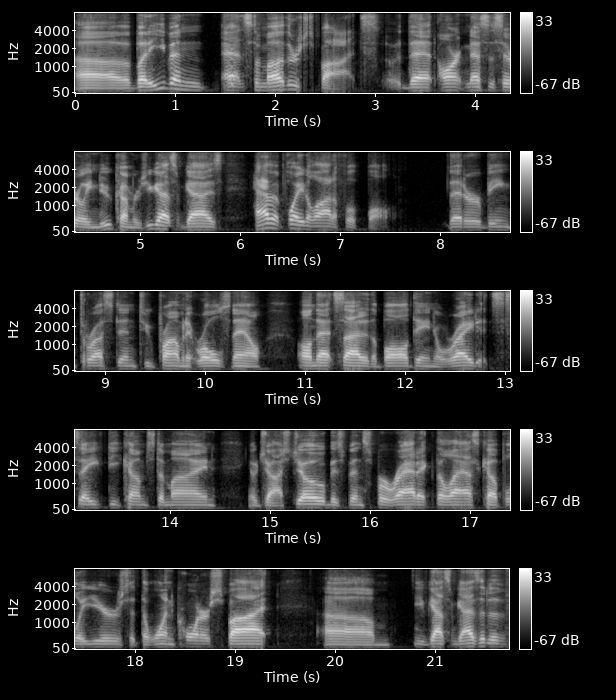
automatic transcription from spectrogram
Uh, but even at some other spots that aren't necessarily newcomers, you got some guys haven't played a lot of football that are being thrust into prominent roles now on that side of the ball. Daniel Wright at safety comes to mind. Know, Josh Jobe has been sporadic the last couple of years at the one corner spot. Um, you've got some guys that have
